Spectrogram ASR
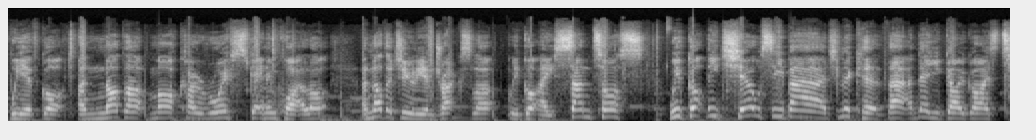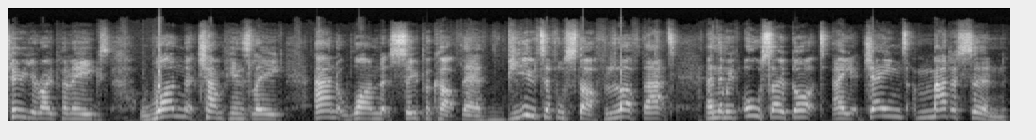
We have got another Marco Reus, getting him quite a lot. Another Julian Draxler. We've got a Santos. We've got the Chelsea badge. Look at that. And there you go, guys. Two Europa Leagues, one Champions League, and one Super Cup there. Beautiful stuff. Love that. And then we've also got a James Maddison.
